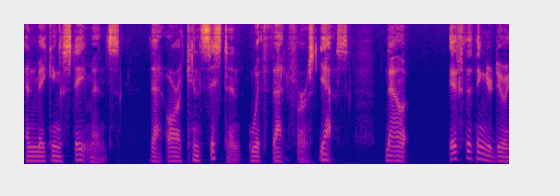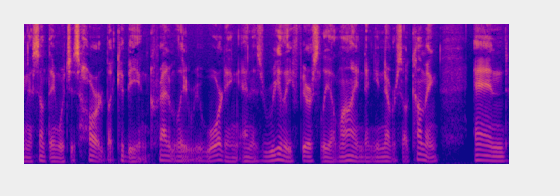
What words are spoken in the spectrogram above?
and making statements that are consistent with that first yes. Now, if the thing you're doing is something which is hard but could be incredibly rewarding and is really fiercely aligned and you never saw coming, and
